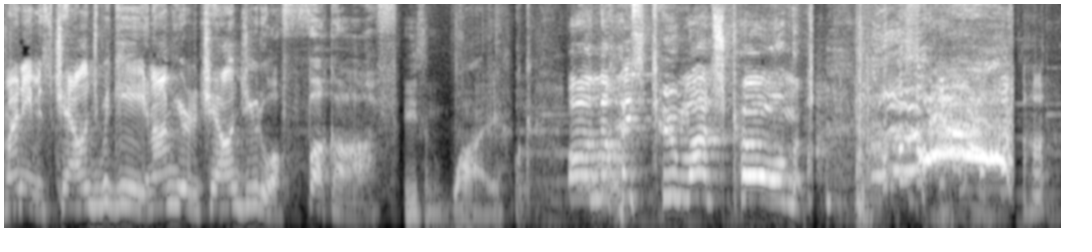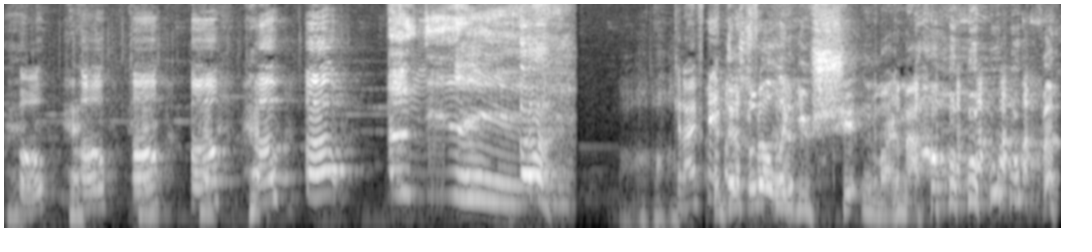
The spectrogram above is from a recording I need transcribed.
My name is Challenge McGee, and I'm here to challenge you to a fuck off. Ethan, why? Oh no, it's too much comb. uh-huh. Oh, oh, oh, oh, oh, oh. Can I? It just felt like you shit in my mouth.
